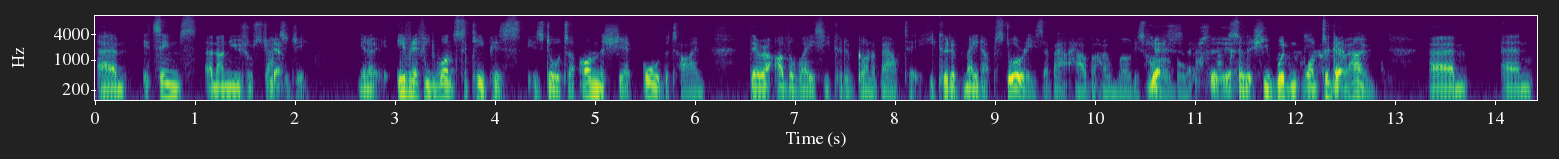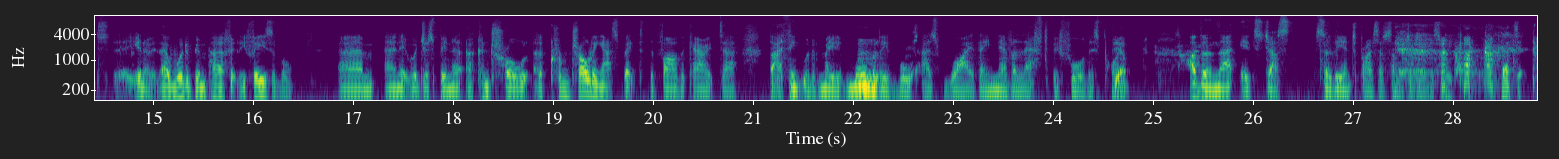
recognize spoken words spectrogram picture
Um, it seems an unusual strategy. You know even if he wants to keep his his daughter on the ship all the time there are other ways he could have gone about it. He could have made up stories about how the home world is horrible absolutely, yeah. so that she wouldn't want to go home. Um, and you know that would have been perfectly feasible um, and it would just been a, a control a controlling aspect to the father character that I think would have made it more Hmm. believable as why they never left before this point. Other than that, it's just so the Enterprise has something to do this week. That's it.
